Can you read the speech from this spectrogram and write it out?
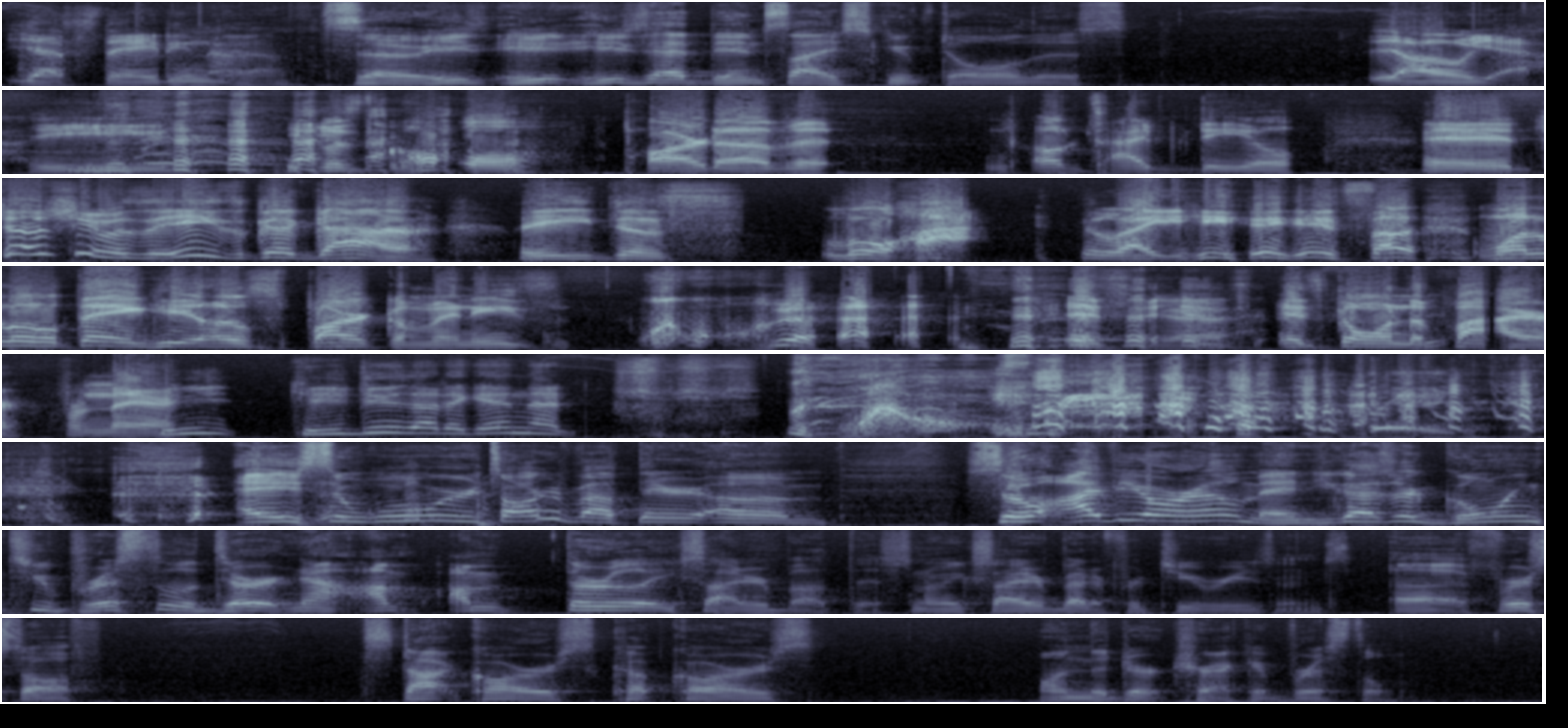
Yes, the 89. Yeah. So he's he, he's had the inside scoop to all of this. Oh yeah, he he was the whole part of it, whole type deal. And Joshi was he's a good guy. He just a little hot. Like he, it's uh, one little thing he'll spark him, and he's it's, Yeah. it's it's going to fire from there. Can you can you do that again? That Hey, so what we were talking about there, um, so IVRL, man, you guys are going to Bristol Dirt. Now, I'm I'm thoroughly excited about this, and I'm excited about it for two reasons. Uh, first off, stock cars, cup cars, on the dirt track at Bristol.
